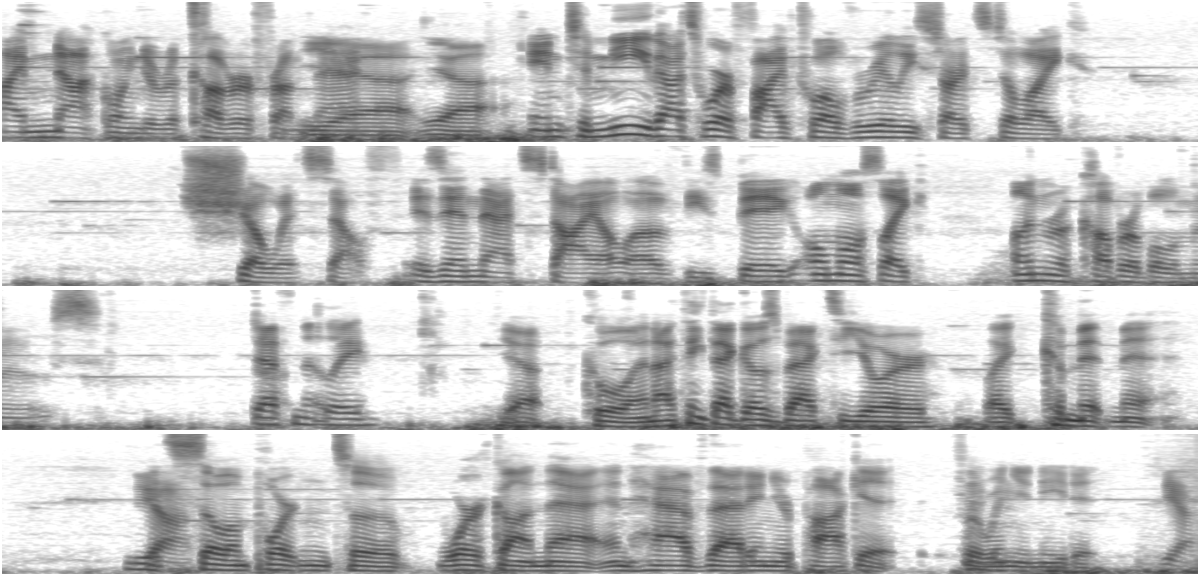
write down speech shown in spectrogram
I'm not going to recover from that Yeah, yeah. and to me that's where 512 really starts to like show itself is in that style of these big almost like unrecoverable moves definitely. Yeah, cool. And I think that goes back to your like commitment. yeah It's so important to work on that and have that in your pocket for when you need it. yeah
